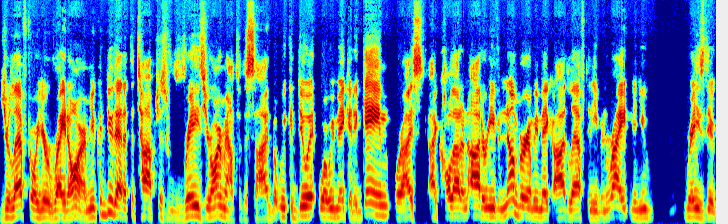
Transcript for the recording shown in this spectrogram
your left or your right arm. You could do that at the top, just raise your arm out to the side, but we could do it where we make it a game where I, I call out an odd or even number and we make odd left and even right. And then you raise the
